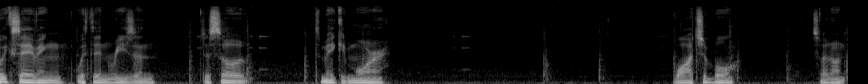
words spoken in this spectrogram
quick saving within reason, just so to make it more watchable, so I don't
